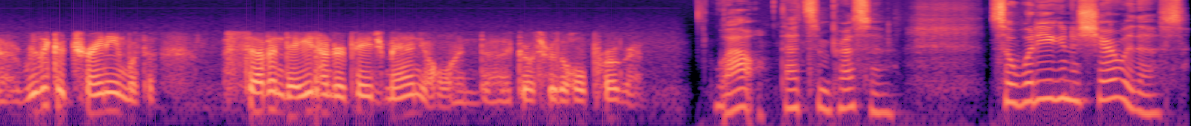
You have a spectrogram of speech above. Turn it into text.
uh, really good training with a seven to eight hundred page manual and uh, go through the whole program. Wow, that's impressive. So, what are you going to share with us?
